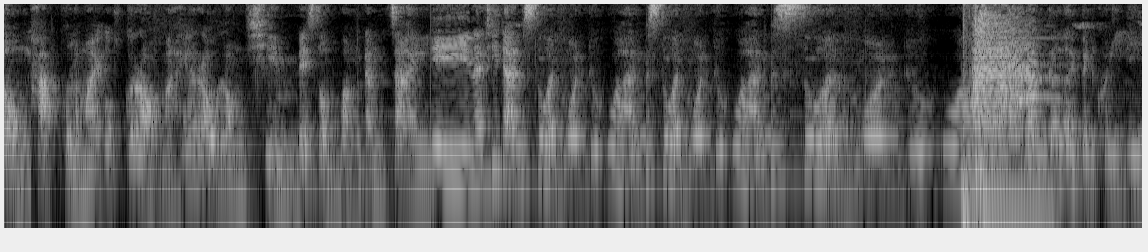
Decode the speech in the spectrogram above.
ส่งผักผลไม้อบกรอบมาให้เราลองชิมได้สมหวังดังใจ ดีนะที่ดันสวดมนต์ทุกวัน สวดมนต์ทุกวัน สวดมนต์ทุกวันดันก็เลยเป็นคนดี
